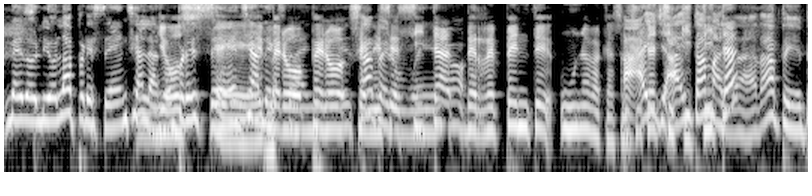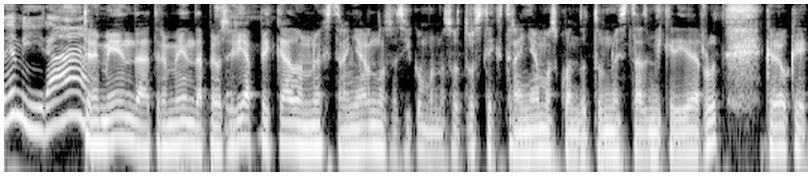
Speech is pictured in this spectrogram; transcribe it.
Me, dolió la presencia, la no presencia. pero, pero se necesita de repente una vacación Ay, ya está malvada, Pepe, mira. Tremenda, tremenda, pero sería pecado no extrañarnos así como nosotros te extrañamos cuando tú no estás, mi querida Ruth. Creo que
